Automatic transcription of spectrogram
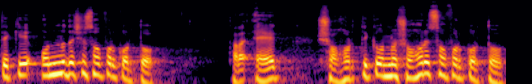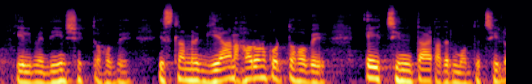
থেকে অন্য দেশে সফর করত। তারা এক শহর থেকে অন্য শহরে সফর করত। ইলমে দিন শিখতে হবে, ইসলামের জ্ঞান আহরণ করতে হবে, এই চিন্তা তাদের মধ্যে ছিল।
